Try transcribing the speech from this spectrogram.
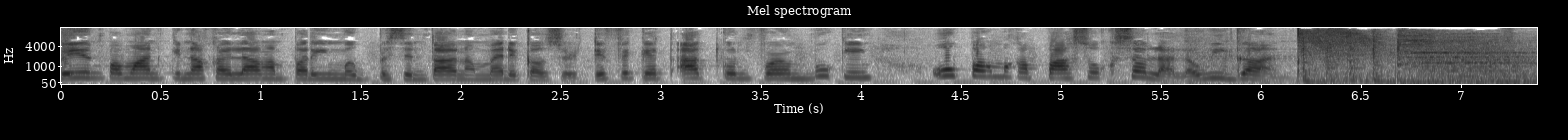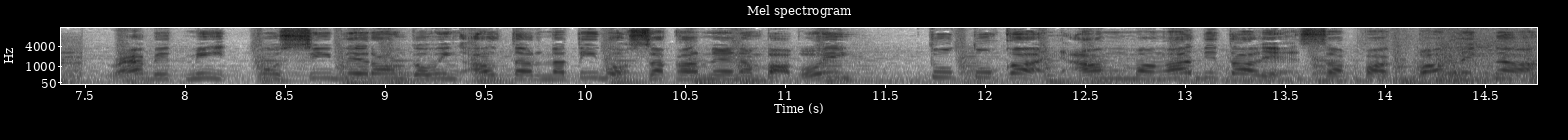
Gayunpaman, kinakailangan pa rin magpresenta ng medical certificate at confirm booking upang makapasok sa lalawigan. Rabbit meat, posible raw gawing alternatibo sa karne ng baboy? Tutukan ang mga detalye sa pagbabalik na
